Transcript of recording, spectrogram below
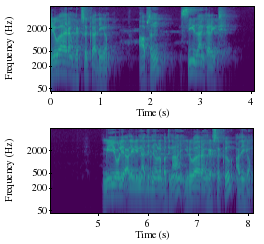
இருபதாயிரம் ஹெட்ஸுக்கு அதிகம். ஆப்ஷன் சி தான் கரெக்ட் மீயோலி அலைகளின் அதிர்வெண் எவ்வளோ பார்த்தீங்கன்னா இருபதாயிரம் ஹெட்ஸுக்கு அதிகம்.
